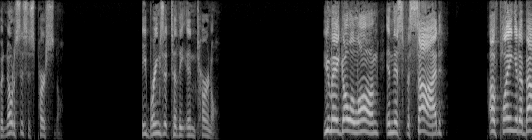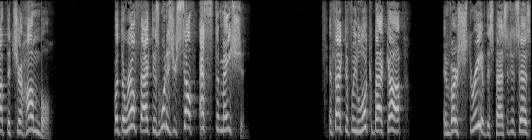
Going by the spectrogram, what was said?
But notice this is personal. He brings it to the internal. You may go along in this facade of playing it about that you're humble. But the real fact is, what is your self estimation? In fact, if we look back up in verse 3 of this passage, it says,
